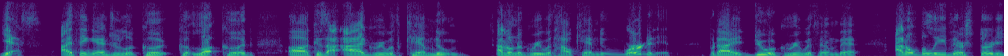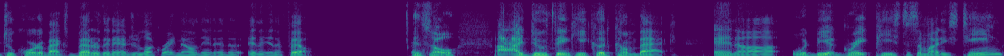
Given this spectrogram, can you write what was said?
Yes, I think Andrew Luck could, could Luck could, because uh, I, I agree with Cam Newton. I don't agree with how Cam Newton worded it, but I do agree with him that I don't believe there's 32 quarterbacks better than Andrew Luck right now in the, in the, in the NFL. And so I, I do think he could come back and uh, would be a great piece to somebody's team.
